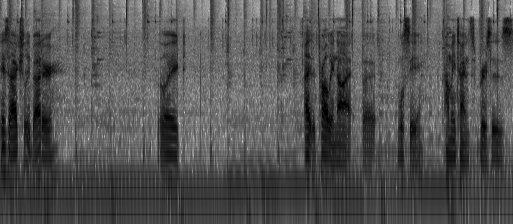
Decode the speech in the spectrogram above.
is actually better. Like, I probably not, but we'll see. How many times versus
